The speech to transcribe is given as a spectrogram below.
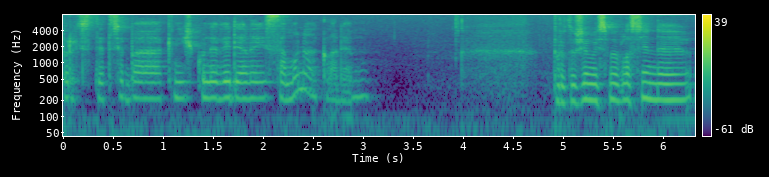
proč jste třeba knížku nevydali samonákladem? Protože my jsme vlastně ne,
